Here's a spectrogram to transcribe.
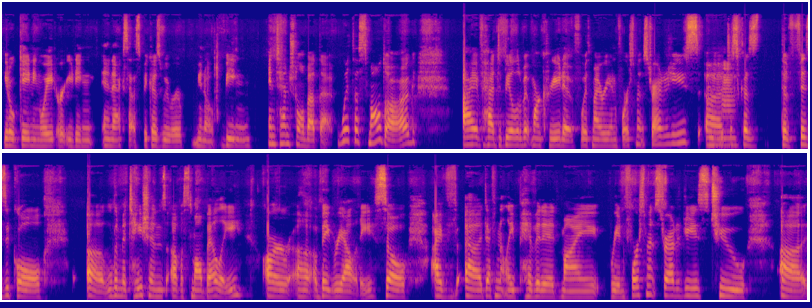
you know, gaining weight or eating in excess because we were, you know, being intentional about that. With a small dog, I've had to be a little bit more creative with my reinforcement strategies, uh, mm-hmm. just because the physical uh, limitations of a small belly are uh, a big reality. So I've uh, definitely pivoted my reinforcement strategies to uh,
